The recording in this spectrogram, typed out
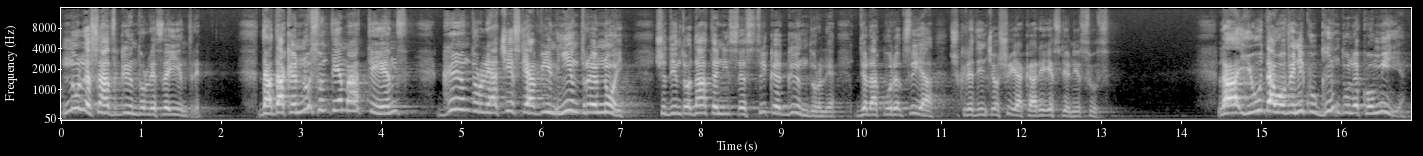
nu lăsați gândurile să intre. Dar dacă nu suntem atenți, gândurile acestea vin, intră în noi și dintr-o dată ni se strică gândurile de la curăția și credincioșia care este în Isus. La Iuda au venit cu gândul lăcomie.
